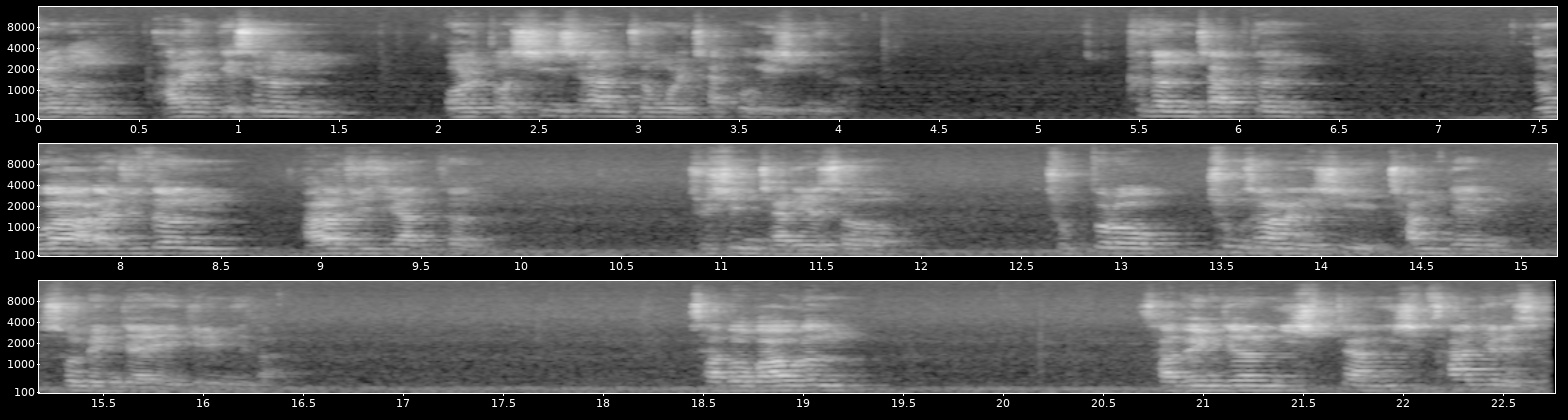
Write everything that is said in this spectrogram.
여러분, 하나님께서는 오늘 또 신실한 종을 찾고 계십니다. 크든 작든 누가 알아주든 알아주지 않든 주신 자리에서 죽도록 충성하는 것이 참된 소명자의 길입니다. 사도 바울은 사도행전 20장 24절에서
